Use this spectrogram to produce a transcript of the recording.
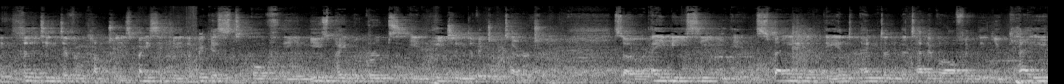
in 13 different countries, basically the biggest of the newspaper groups in each individual territory. So ABC in Spain, The Independent, The Telegraph in the UK,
